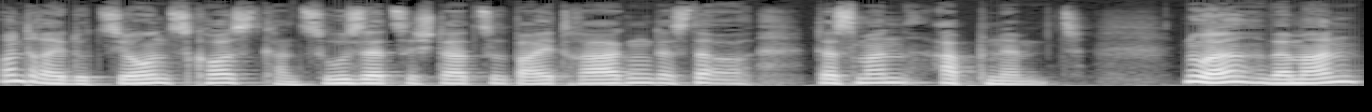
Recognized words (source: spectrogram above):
Und Reduktionskost kann zusätzlich dazu beitragen, dass, der, dass man abnimmt. Nur, wenn man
